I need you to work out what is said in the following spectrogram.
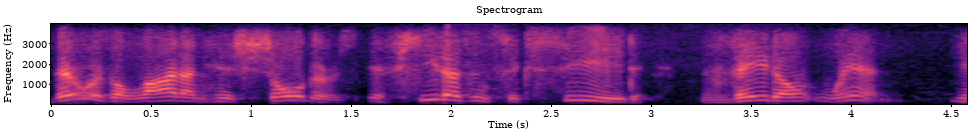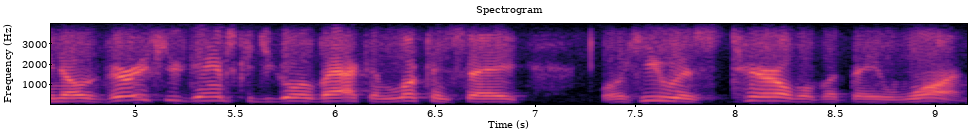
there was a lot on his shoulders. If he doesn't succeed, they don't win. You know, very few games could you go back and look and say, well, he was terrible, but they won.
